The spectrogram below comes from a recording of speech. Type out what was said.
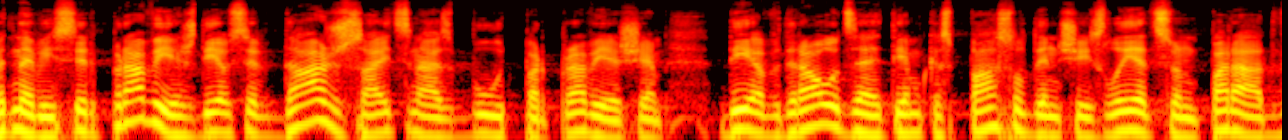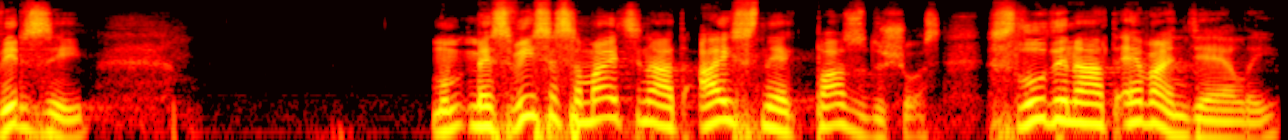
Bet ne visi ir pravieši. Dievs ir dažus aicinājis būt par praviešiem, Dieva draudzē, tiem, kas pasludina šīs lietas un parāda virzību. Mēs visi esam aicināti aizsniegt pazudušos, sludināt evaņģēlīju,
